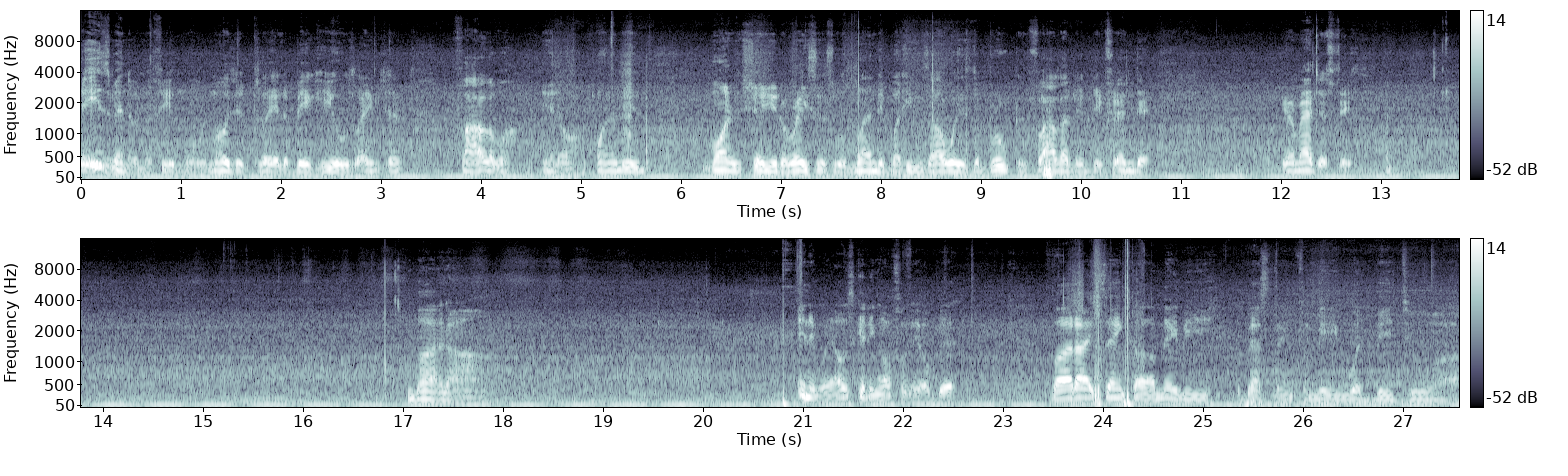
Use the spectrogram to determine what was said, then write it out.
he's been in a few movies. Moses played a big, huge, ancient follower. You know, one of these, wanted to show you the races were blended, but he was always the brute who followed and defended your majesty. But, uh, anyway, I was getting off a little bit. But I think uh, maybe the best thing for me would be to uh,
